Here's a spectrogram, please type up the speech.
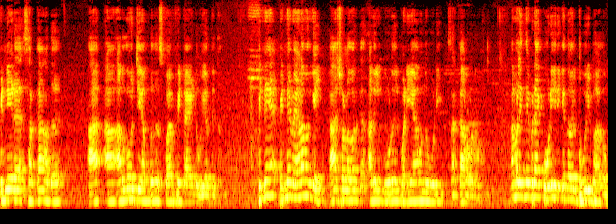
പിന്നീട് സർക്കാർ അത് അറുന്നൂറ്റി അമ്പത് സ്ക്വയർ ഫീറ്റ് ആയിട്ട് ഉയർത്തി തന്നു പിന്നെ പിന്നെ വേണമെങ്കിൽ കാശുള്ളവർക്ക് അതിലും കൂടുതൽ പണിയാമെന്ന് കൂടി സർക്കാർ ഓർഡർ വന്നു. നമ്മൾ ഇന്ന് ഇവിടെ കൂടിയിരിക്കുന്നവർ ഭൂരിഭാഗം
